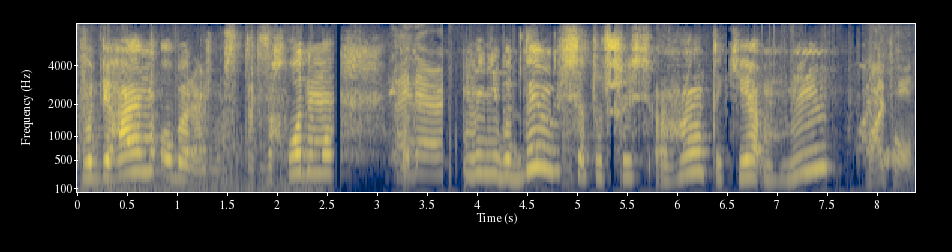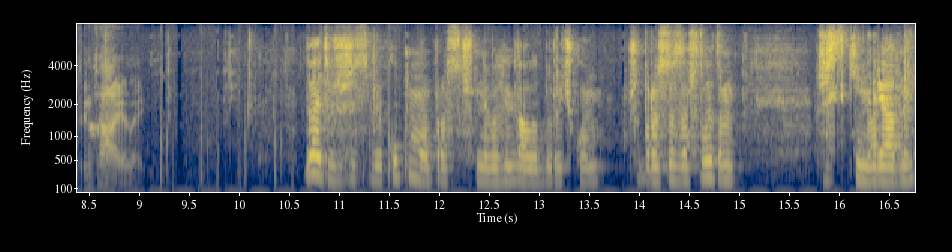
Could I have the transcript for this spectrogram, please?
Так, вибігаємо обережно. Все так, заходимо. Ми ніби дивимося, тут щось, ага, таке. Угу. My fault entirely. Давайте вже щось собі купимо, просто щоб не виглядало дурачком. Щоб просто зайшли там щось нарядний.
